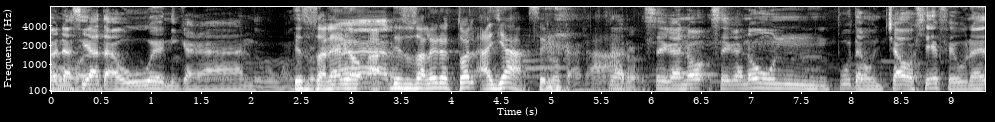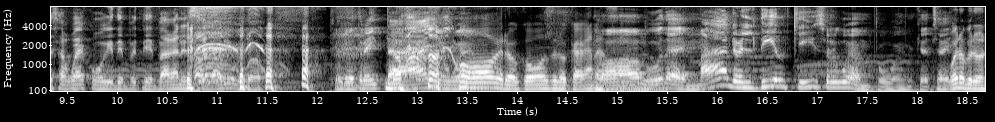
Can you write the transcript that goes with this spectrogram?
weón hacía ataúdes ni cagando, pues, weón. De su, salario, a- de su salario actual allá se lo cagaron. Claro, se ganó, se ganó un puta, un chavo jefe, una de esas weas como que te, te pagan el salario, pero, pero 30 años, No, weón. pero ¿cómo se lo cagan No, así? weón? puta, es malo el deal que hizo el weón, pues weón, ¿cachai? Bueno, pero,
